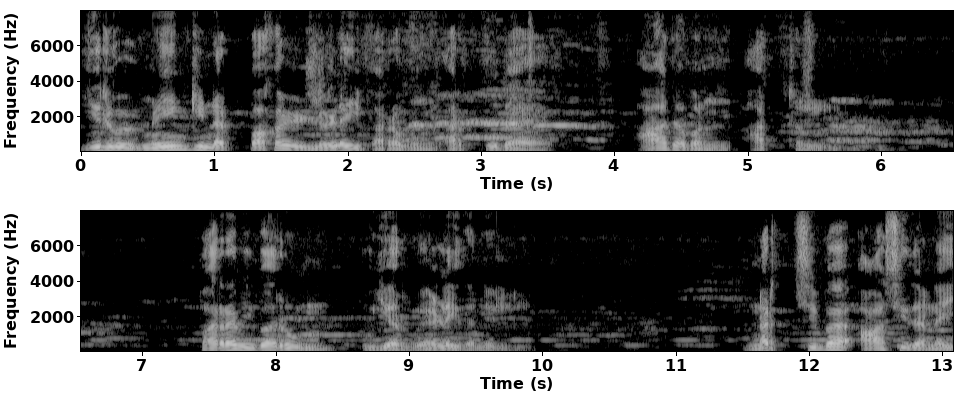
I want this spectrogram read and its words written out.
இருள் நீங்கி நற்பகல் நிலை பரவும் அற்புத ஆதவன் ஆற்றல் பரவி வரும் உயர் வேலைதனில் நற்சிவ ஆசிதனை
